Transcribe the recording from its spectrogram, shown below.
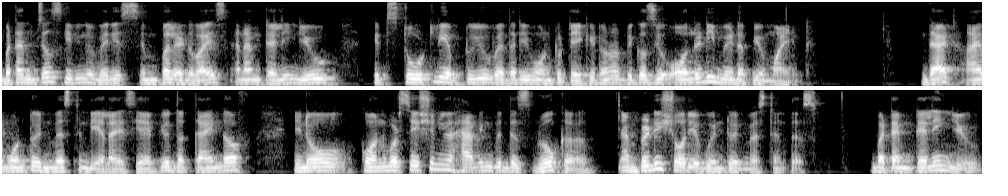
but I'm just giving you very simple advice and I'm telling you it's totally up to you whether you want to take it or not because you already made up your mind that I want to invest in the LIC IPO. The kind of you know conversation you're having with this broker, I'm pretty sure you're going to invest in this. But I'm telling you,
